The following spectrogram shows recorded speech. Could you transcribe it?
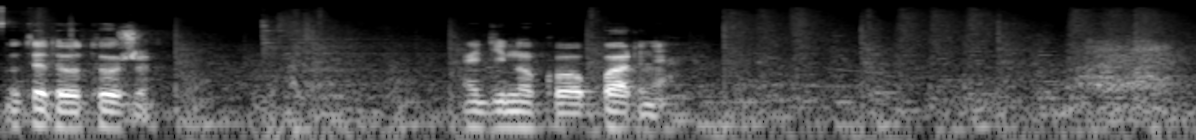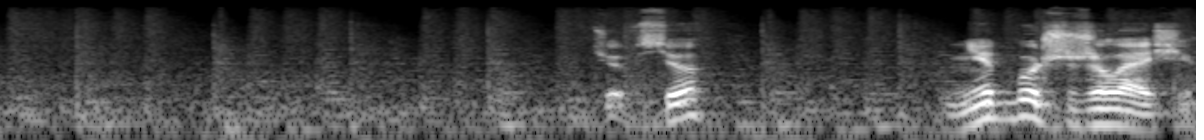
Вот этого тоже. Одинокого парня. Че, все? Нет больше желающих?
